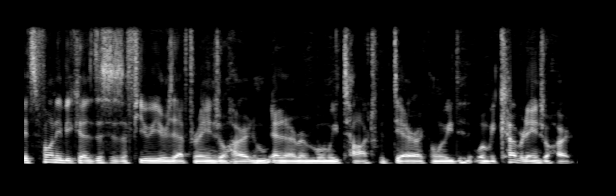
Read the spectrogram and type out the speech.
It's funny because this is a few years after Angel Heart, and, and I remember when we talked with Derek and when we did when we covered Angel Heart,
